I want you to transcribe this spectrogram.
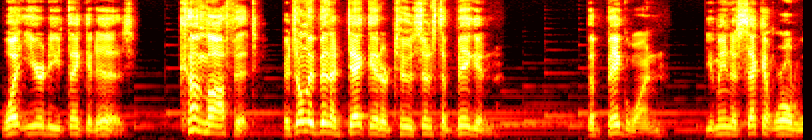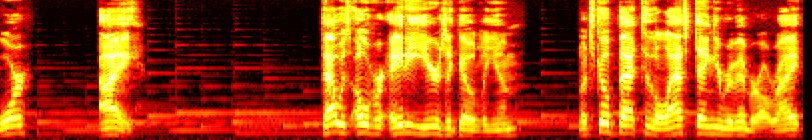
What year do you think it is? Come off it! It's only been a decade or two since the biggin. The big one? You mean the Second World War? Aye. That was over 80 years ago, Liam. Let's go back to the last thing you remember, alright?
